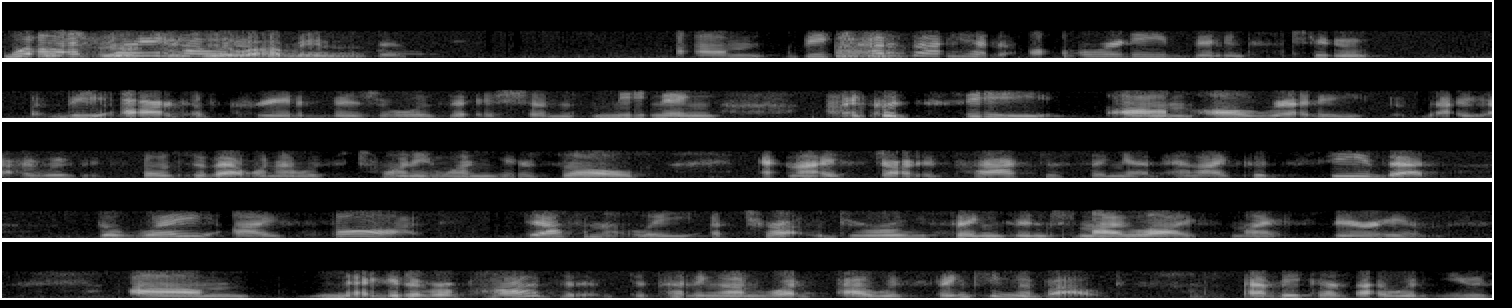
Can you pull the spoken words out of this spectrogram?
Well, the I'll tell you spiritual healer? I mean, um, because I had already been to the art of creative visualization, meaning I could see um, already. I, I was exposed to that when I was 21 years old, and I started practicing it, and I could see that the way I thought definitely attra- drew things into my life, my experience, um, negative or positive, depending on what I was thinking about. Uh, because I would use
